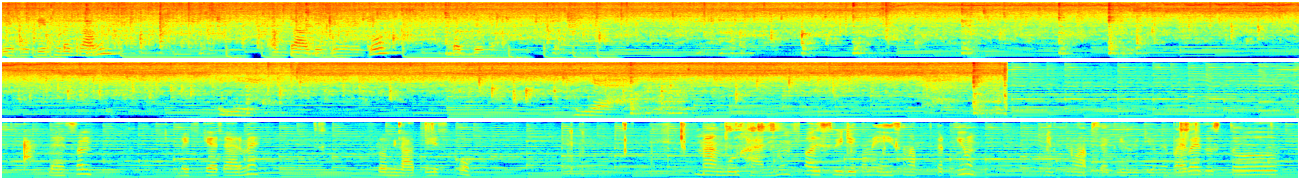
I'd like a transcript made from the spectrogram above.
ये हो गया थोड़ा ब्राउन अब डाल देती हूँ इनको डब्बे में। ये। ये। लहसुन मिर्च के अचार में तो मिलाती इसको। मैं अंगूर खा रही हूँ और इस वीडियो को मैं यहीं समाप्त करती हूँ। मिलती हूँ आपसे अगली वीडियो में। बाय बाय दोस्तों।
